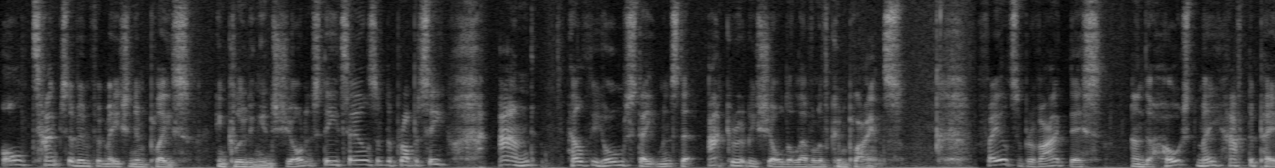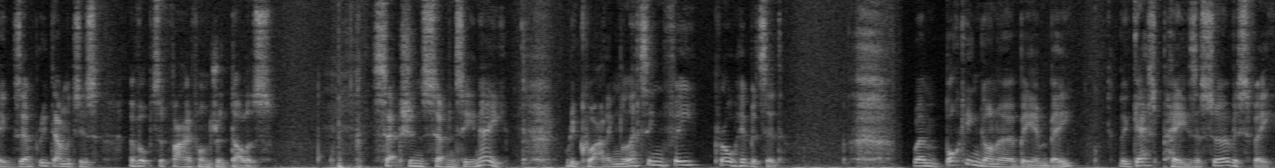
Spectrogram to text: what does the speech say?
all types of information in place, including insurance details of the property and healthy home statements that accurately show the level of compliance. Fail to provide this, and the host may have to pay exemplary damages of up to $500. Section 17A requiring letting fee prohibited. When booking on Airbnb, the guest pays a service fee.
